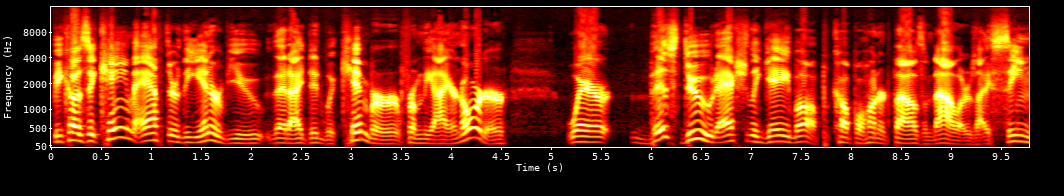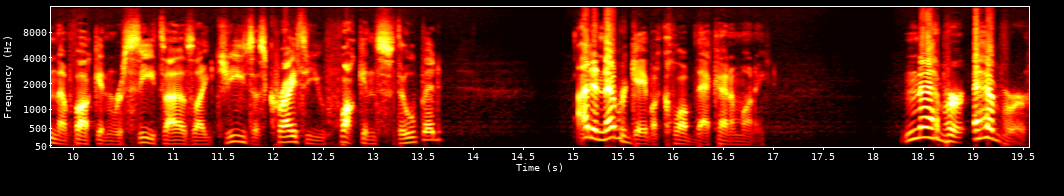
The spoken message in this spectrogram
Because it came after the interview that I did with Kimber from the Iron Order, where this dude actually gave up a couple hundred thousand dollars. I seen the fucking receipts. I was like, Jesus Christ, are you fucking stupid? I'd have never gave a club that kind of money. Never, ever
